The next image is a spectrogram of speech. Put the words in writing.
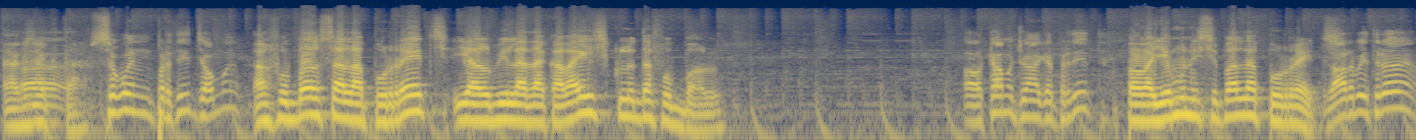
Exacte. Eh, següent partit, Jaume. El futbol sala Porreig i el Viladecavalls Club de Futbol. El camp on aquest partit. Pavelló municipal de Porreig. L'àrbitre,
